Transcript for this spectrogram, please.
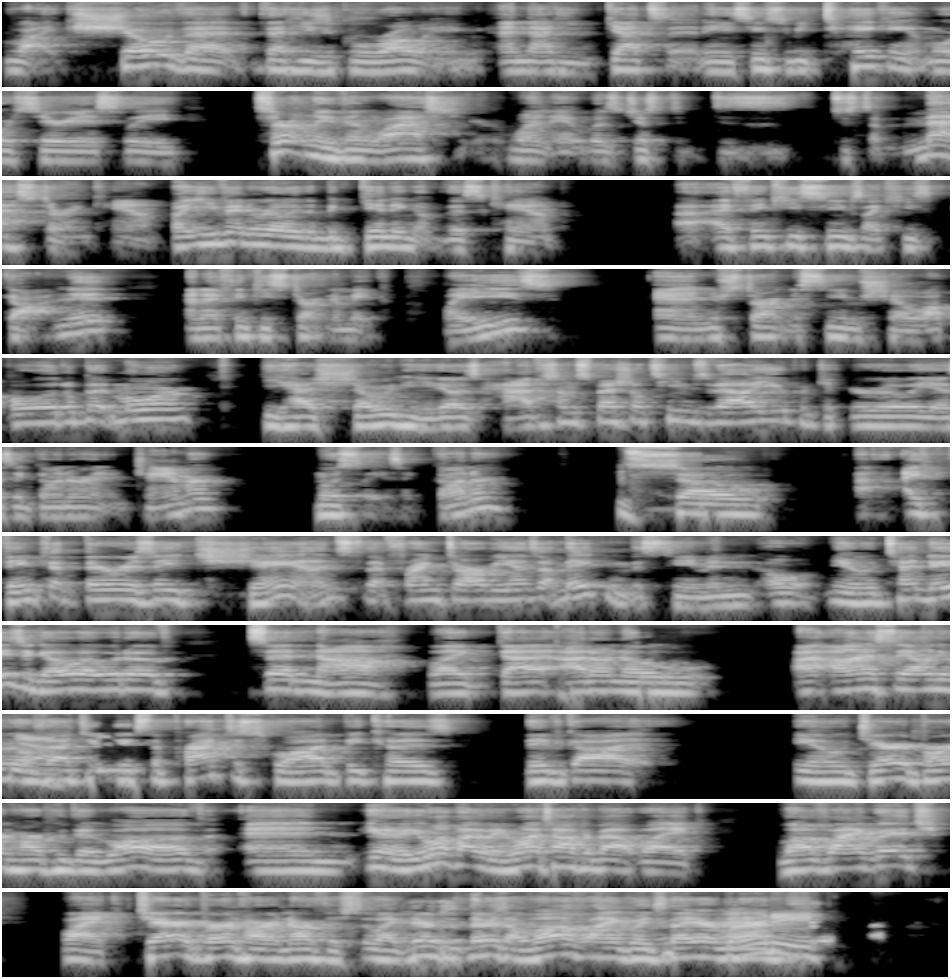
like show that that he's growing and that he gets it and he seems to be taking it more seriously certainly than last year when it was just just a mess during camp. But even really the beginning of this camp, I think he seems like he's gotten it. And I think he's starting to make plays and you're starting to see him show up a little bit more. He has shown he does have some special teams value, particularly as a gunner and a jammer, mostly as a gunner. Hmm. so I think that there is a chance that Frank Darby ends up making this team. And, oh, you know, 10 days ago, I would have said, nah, like that. I don't know I, honestly, I don't even know if that dude makes the practice squad because they've got, you know, Jared Bernhardt, who they love. And, you know, you want, by the way, you want to talk about like love language? Like Jared Bernhardt and Arthur, like there's, there's a love language there, man. Bernie.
